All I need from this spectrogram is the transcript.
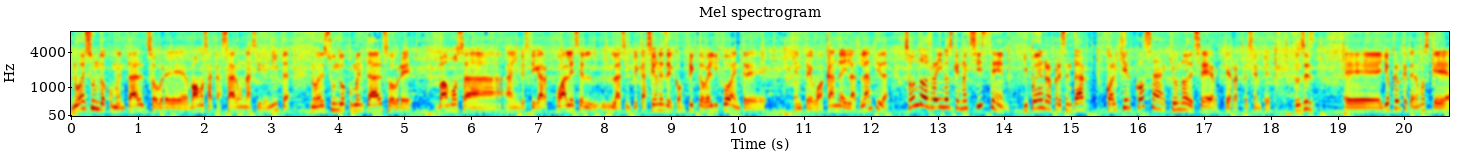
No es un documental sobre vamos a cazar una sirenita. No es un documental sobre vamos a, investigar cuáles son las implicaciones del conflicto bélico entre, entre Wakanda y la Atlántida. Son dos reinos que no existen y pueden representar cualquier cosa que uno desee que represente. Entonces, eh, yo creo que tenemos que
